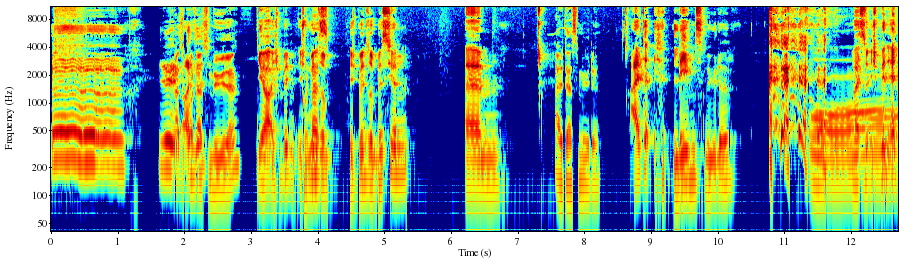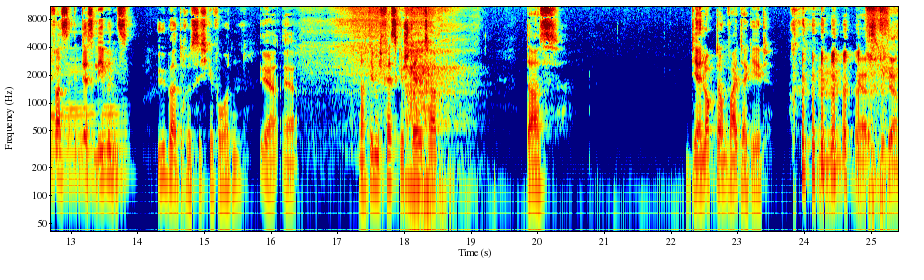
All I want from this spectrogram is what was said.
anzufangen. Also Gunnar ist müde. Ja, ich bin, ich bin Gunnar so, ich bin so ein bisschen, ähm, Altersmüde. alter, lebensmüde. Oh. Weißt du, ich bin etwas des Lebens überdrüssig geworden, Ja, ja. nachdem ich festgestellt habe, dass der Lockdown weitergeht. Ja, das tut ja.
